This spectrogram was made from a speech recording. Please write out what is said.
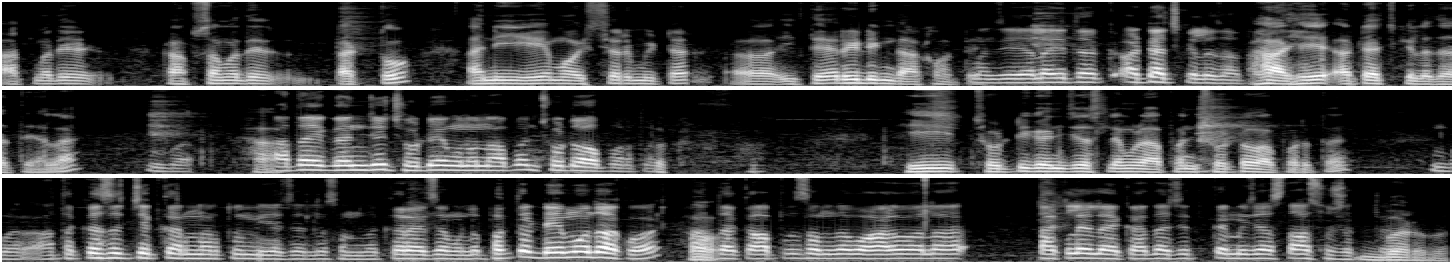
आतमध्ये कापसामध्ये टाकतो आणि हे मॉइश्चर मीटर इथे रिडिंग दाखवते. म्हणजे याला इथं अटॅच केलं जातं. हा हे अटॅच केलं जातं याला. बरं. हा. आता हे गंजे छोटे म्हणून आपण छोटं वापरतो. ही छोटी गंजी असल्यामुळे आपण छोटं वापरतोय. बरं आता कसं चेक करणार तुम्ही याच्यातलं? समजा करायचं म्हणलं फक्त डेमो दाखवा. हो. आता कापूस समजा वाळवायला टाकलेला आहे कदाचित कमी जास्त असू शकतं. बरोबर.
